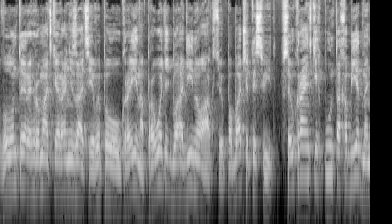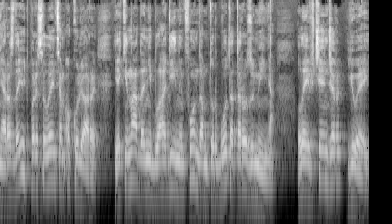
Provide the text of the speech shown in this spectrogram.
Волонтери громадської організації ВПО Україна проводять благодійну акцію Побачити світ. В всеукраїнських пунктах об'єднання роздають переселенцям окуляри, які надані благодійним фондам Турбота та розуміння. Changer UA.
